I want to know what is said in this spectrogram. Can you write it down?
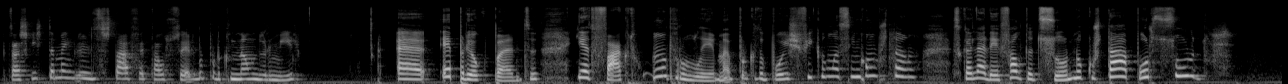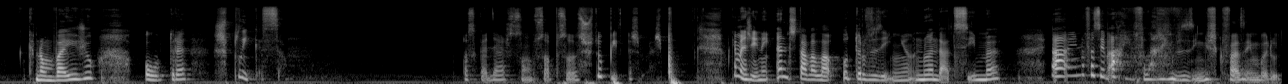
Mas acho que isto também lhes está a afetar o cérebro, porque não dormir uh, é preocupante e é de facto um problema, porque depois ficam assim como estão. Se calhar é falta de sono que está a pôr surdos. Que não vejo outra explicação. Ou se calhar são só pessoas estúpidas, mas. Porque imaginem, antes estava lá outro vizinho no andar de cima ah, e não fazia. Ai, falar em vizinhos que fazem barulho.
